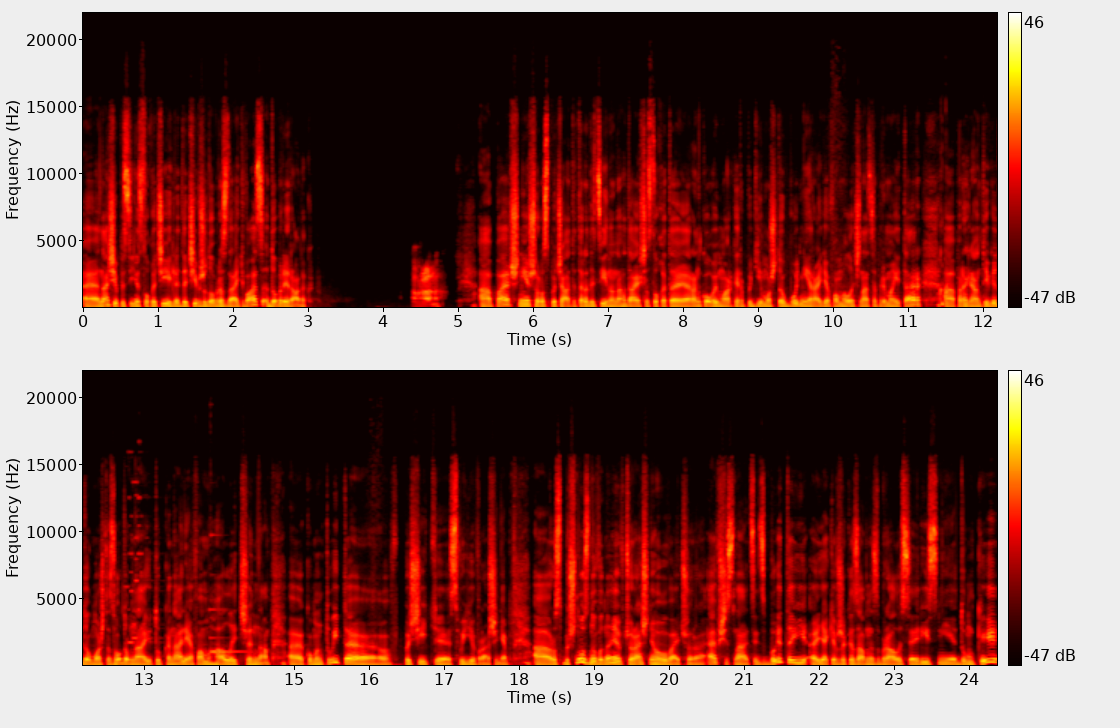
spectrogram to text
Е, Наші постійні слухачі і глядачі вже добре знають вас. Добрий ранок. Ранок. А перш ніж розпочати, традиційно нагадаю, що слухати ранковий маркер подій можете у будні. Радіо ФАМ Галичина це прямий етер. А переглянути відео можете згодом на ютуб каналі ФАМ Галичина. Е, Коментуйте, пишіть е, свої враження. Розпочну з новини вчорашнього вечора. F-16 збитий. Е, Як я вже казав, не збиралися різні думки.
